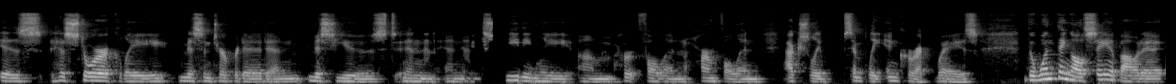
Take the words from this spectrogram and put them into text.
is historically misinterpreted and misused in, and exceedingly um, hurtful and harmful and actually simply incorrect ways. The one thing I'll say about it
